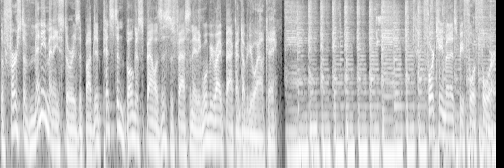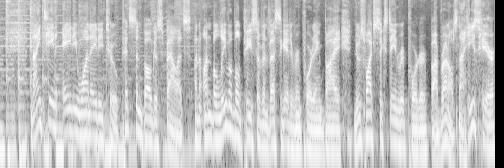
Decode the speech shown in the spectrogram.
the first of many, many stories that Bob did Pittston bogus ballots. This is fascinating. We'll be right back on WILK. 14 minutes before 4. 1981-82, Pittston bogus ballots, an unbelievable piece of investigative reporting by Newswatch 16 reporter Bob Reynolds. Now he's here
